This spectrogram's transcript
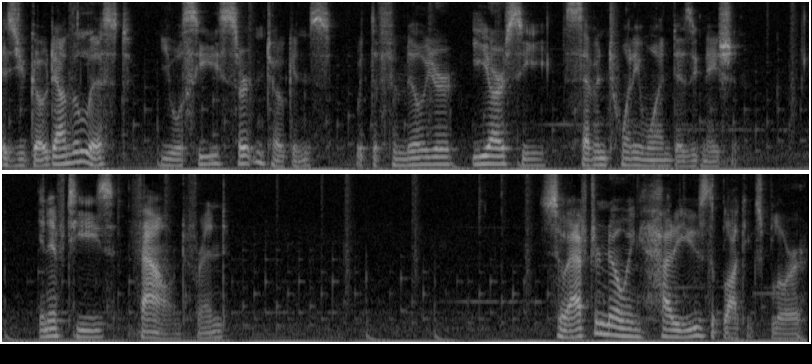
As you go down the list, you will see certain tokens with the familiar ERC 721 designation. NFTs found, friend. So after knowing how to use the Block Explorer,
